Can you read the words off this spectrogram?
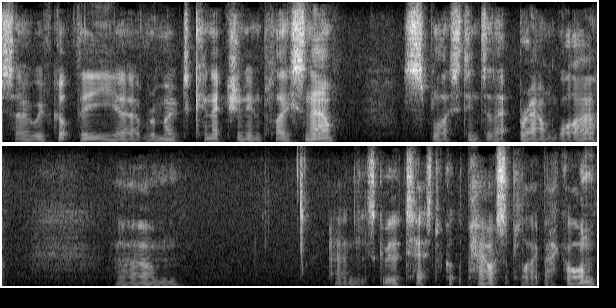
so we've got the uh, remote connection in place now, spliced into that brown wire. Um, and let's give it a test. We've got the power supply back on.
